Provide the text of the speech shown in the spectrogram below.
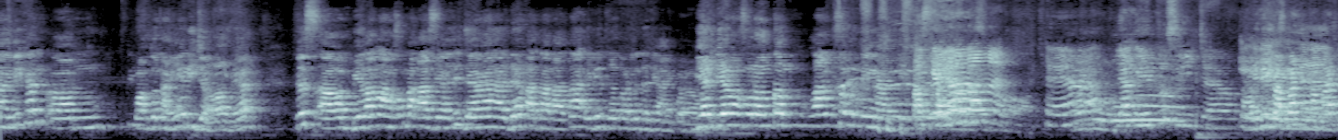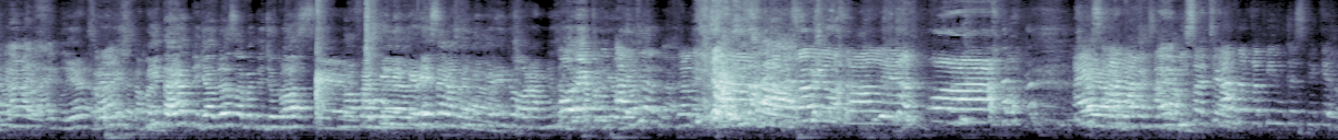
nanti kan em, waktu nanya dijawab ya. Terus em, bilang langsung makasih aja, jangan ada kata-kata ini order dari iPod. Biar dia langsung nonton langsung nih nanti. Pas Iya kayak- banget. yang itu sih Cel Ini kapan? kapan Iya, serius kapan? Ini tayang 13 sampai 17 Oke. November. Pasti mikirin, pasti Desember. mikirin tuh orangnya. boleh ikut aja nggak Gak bisa. Gak bisa soalnya. Ayo Ayo, ayo bisa Cel deketin speaker.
